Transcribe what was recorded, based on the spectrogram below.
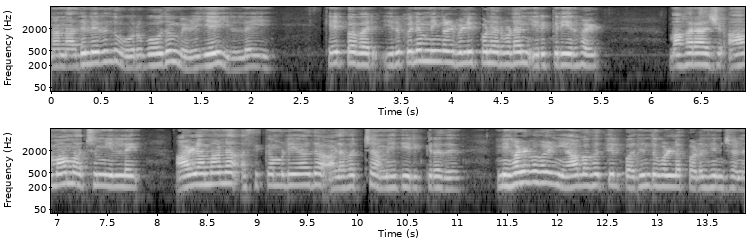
நான் அதிலிருந்து ஒருபோதும் வெளியே இல்லை. கேட்பவர் இருப்பினும் நீங்கள் விழிப்புணர்வுடன் இருக்கிறீர்கள். மகாராஜ் ஆமாம் மற்றும் இல்லை. ஆழமான அசைக்க முடியாத அளவற்ற அமைதி இருக்கிறது. நிகழ்வுகள் ஞாபகத்தில் பதிந்து கொள்ளப்படுகின்றன.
